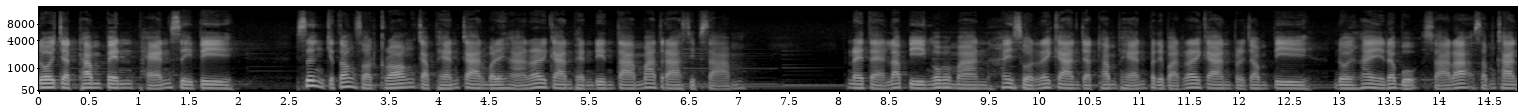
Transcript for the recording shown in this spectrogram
โดยจัดทำเป็นแผน 4 ปี ซึ่งจะต้องสอดคล้องกับแผนการบริหารราชการแผ่นดินตามมาตรา 13 ในแต่ละปีงบประมาณให้ส่วนราชการจัดทำแผนปฏิบัติราชการประจำปี โดยให้ระบุสาระสำคัญ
